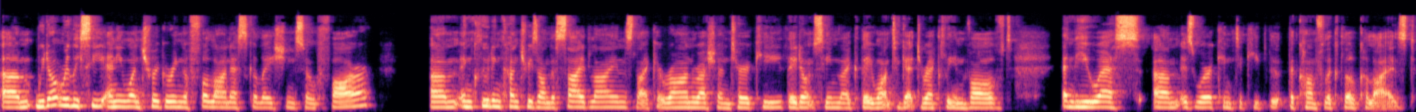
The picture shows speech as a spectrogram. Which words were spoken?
um, we don't really see anyone triggering a full on escalation so far. um, including countries on the sidelines like Iran, Russia, and Turkey. They don't seem like they want to get directly involved. And the US um, is working to keep the, the, conflict localized.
